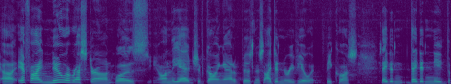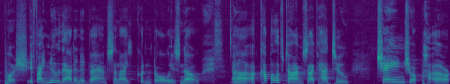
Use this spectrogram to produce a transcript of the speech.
Uh, if I knew a restaurant was on the edge of going out of business, I didn't review it because they didn't, they didn't need the push. If I knew that in advance, and I couldn't always know. Uh, a couple of times I've had to change or, pu or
